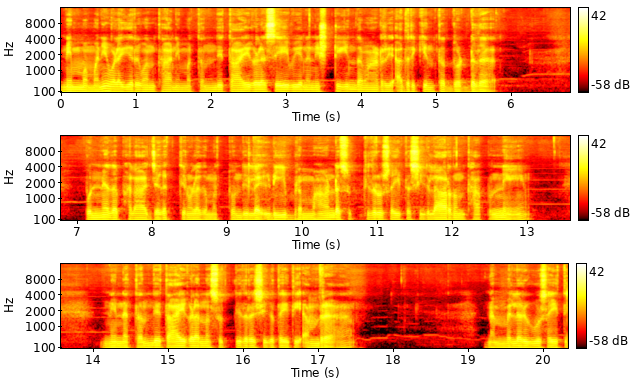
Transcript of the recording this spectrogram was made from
ನಿಮ್ಮ ಮನೆಯೊಳಗಿರುವಂಥ ನಿಮ್ಮ ತಂದೆ ತಾಯಿಗಳ ಸೇವೆಯನ್ನು ನಿಷ್ಠೆಯಿಂದ ಮಾಡಿರಿ ಅದಕ್ಕಿಂತ ದೊಡ್ಡದ ಪುಣ್ಯದ ಫಲ ಜಗತ್ತಿನೊಳಗೆ ಮತ್ತೊಂದಿಲ್ಲ. ಇಡೀ ಬ್ರಹ್ಮಾಂಡ ಸುತ್ತಿದರೂ ಸಹಿತ ಸಿಗಲಾರದಂಥ ಪುಣ್ಯ ನಿನ್ನ ತಂದೆ ತಾಯಿಗಳನ್ನು ಸುತ್ತಿದ್ರೆ ಸಿಗತೈತಿ ಅಂದ್ರೆ ನಮ್ಮೆಲ್ಲರಿಗೂ ಸಹಿತ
